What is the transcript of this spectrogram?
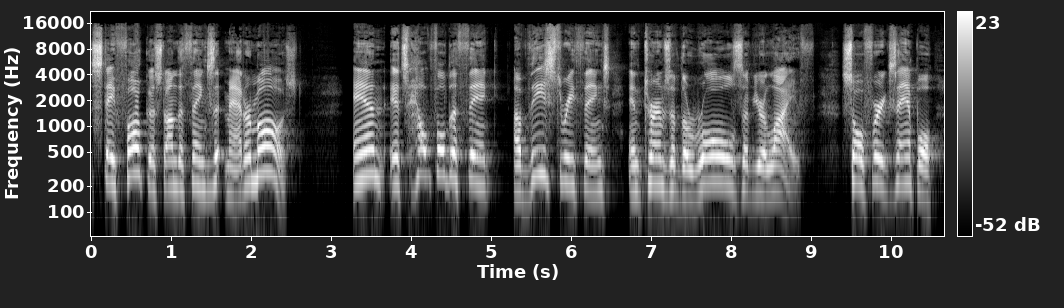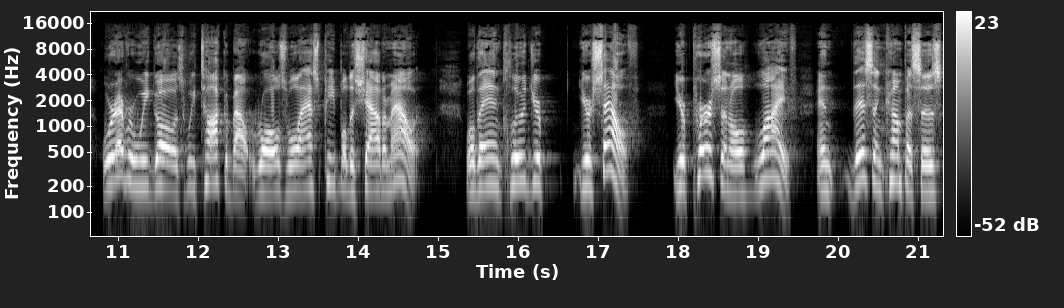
stay focused on the things that matter most. And it's helpful to think of these three things in terms of the roles of your life. So, for example, wherever we go, as we talk about roles, we'll ask people to shout them out. Well, they include your yourself your personal life. And this encompasses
